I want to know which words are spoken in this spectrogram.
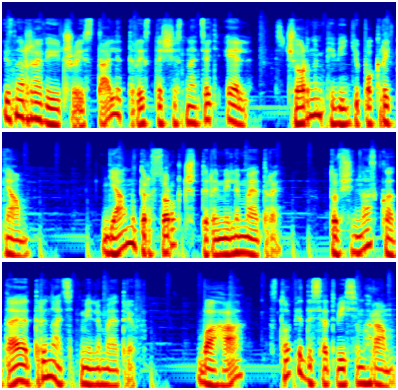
із нержавіючої сталі 316L з чорним PVD покриттям. Діаметр 44 мм. Товщина складає 13 мм. Вага 158 грам.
